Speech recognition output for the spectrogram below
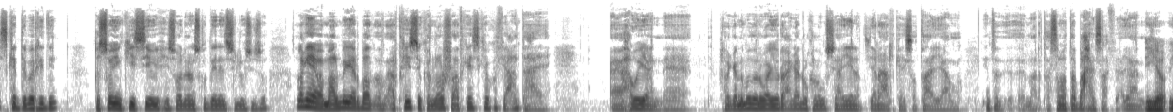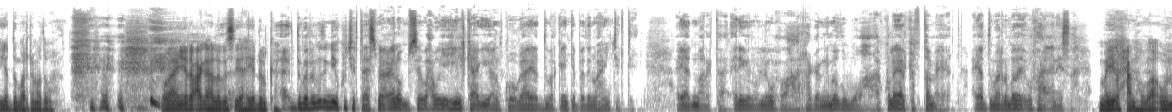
iska daba ridin qisooyinkiisa iyo wixiisoo dhan isku day si loo siiso. Laga yaabaa maalmo yar baad adkaysinka noloshu adkaysinka ku fiican tahay Eh, waxa weeyaan eh, raganimaduna waa yaroo cagaa dhulka lagu sii haya inaad yara adkaysato ayaamo. Intaad eh, maarata samata baxaysa ayaan iyo iyo dumarnimaduba waa in yaro cagaha lagu sii hayo dhulka dumarnimadu miyay ku jirtaa? Ismaaciilo mise waxa weeye hiilkaagii aan koogaaya dumarka inta badan u hayn jirtay. Ayaad maaragta ereygan ila wuxuu ahaa raganimadubuu ahaa kula yar kaftame ayaad dumarnimada u raacinaysaa. Maye waxaan hubaa uun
